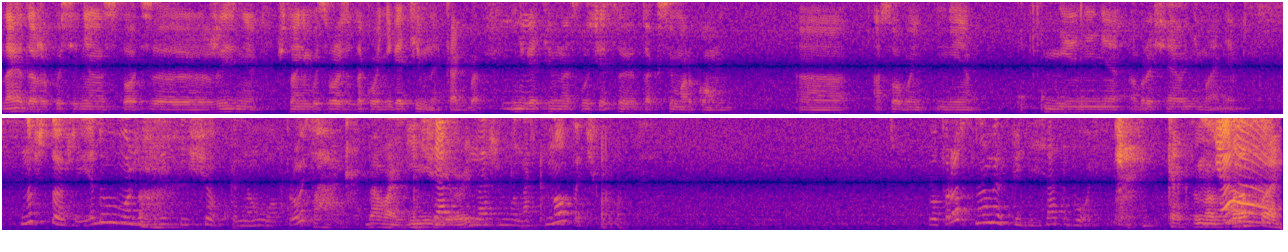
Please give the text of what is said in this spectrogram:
да, и даже в повседневной э, жизни что-нибудь вроде такое негативное, как бы, негативное случится, так с юморком э, особо не, не, не, не обращаю внимания. Ну что же, я думаю, можем перейти еще к одному вопросу. Так, давай, Сейчас генерируй. нажму на кнопочку. Вопрос номер 58. Как ты нас Я бросает.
